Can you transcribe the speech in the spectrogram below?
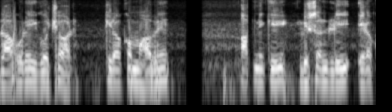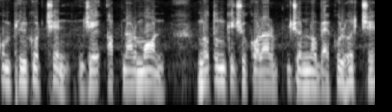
রাহুর এই গোচর কীরকম হবে? আপনি কি রিসেন্টলি এরকম ফিল করছেন যে আপনার মন নতুন কিছু করার জন্য ব্যাকুল হচ্ছে?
